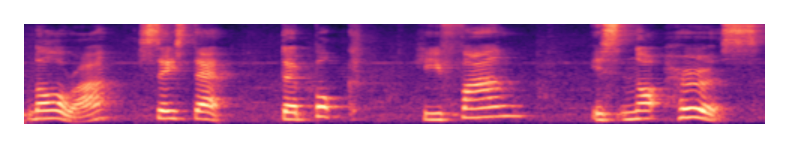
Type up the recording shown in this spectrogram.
Laura says that the book he found is not hers.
